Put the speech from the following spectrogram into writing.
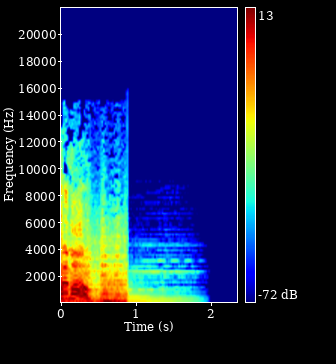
Come on!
